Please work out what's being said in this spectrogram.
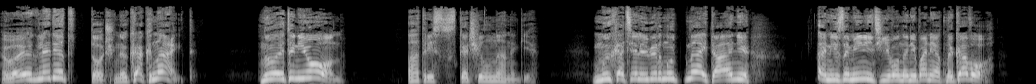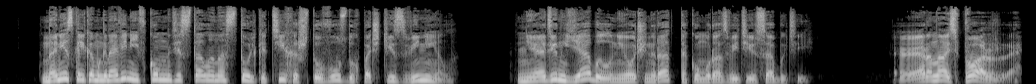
«Выглядит точно как Найт. Но это не он!» Атрис вскочил на ноги. «Мы хотели вернуть Найта, а не... а не заменить его на непонятно кого!» На несколько мгновений в комнате стало настолько тихо, что воздух почти звенел. Ни один я был не очень рад такому развитию событий. «Вернусь позже».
